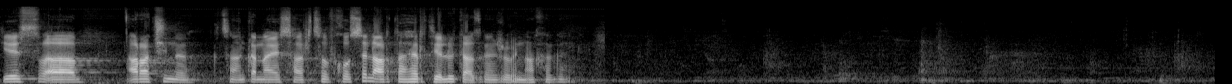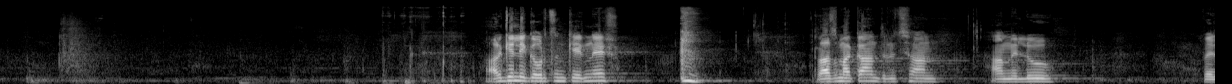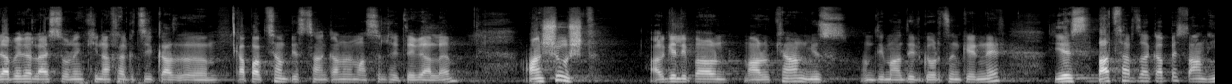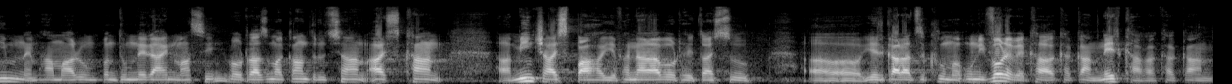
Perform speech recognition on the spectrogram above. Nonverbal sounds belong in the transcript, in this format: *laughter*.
Ես առաջինը կցանկանայի այս հարցով խոսել արտահերտ ելույթ ազգային ժողովի նախագահի։ Արգելի գործընկերներ, *clears throat* ռազմական դրության հանելու վերաբերյալ այս օրենքի նախագծի կապակցությամբ ես ցանկանում եմ ասել հետևյալը։ Անշուշտ, արգելի պարոն Մարուկյան, մյուս ընդդիմադիր գործընկերներ, ես բացարձակապես անհիմն եմ համարում պնդումներ այն մասին, որ ռազմական դրության այսքան մինչ այս պահը եւ հնարավոր հետայսու երկարաձգումը ունի որևէ քաղաքական, ներքաղաքական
